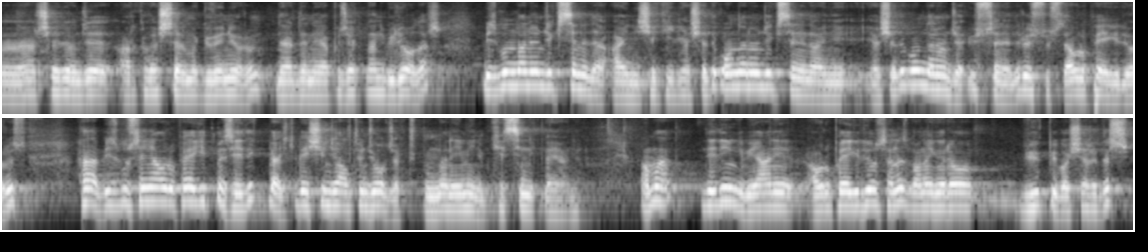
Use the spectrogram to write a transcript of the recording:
e, her şeyden önce arkadaşlarıma güveniyorum. Nerede ne yapacaklarını biliyorlar. Biz bundan önceki sene de aynı şekil yaşadık. Ondan önceki sene de aynı yaşadık. Ondan önce 3 senedir üst üste Avrupa'ya gidiyoruz. Ha biz bu sene Avrupa'ya gitmeseydik belki 5. 6. olacaktık. Bundan eminim kesinlikle yani. Ama dediğim gibi yani Avrupa'ya gidiyorsanız bana göre o büyük bir başarıdır.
